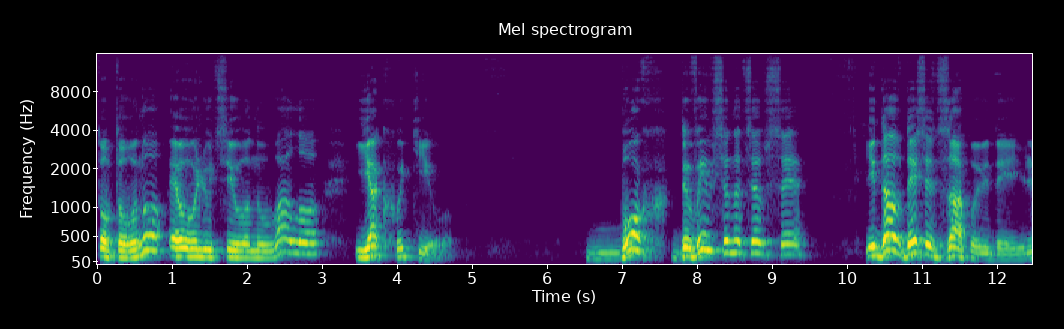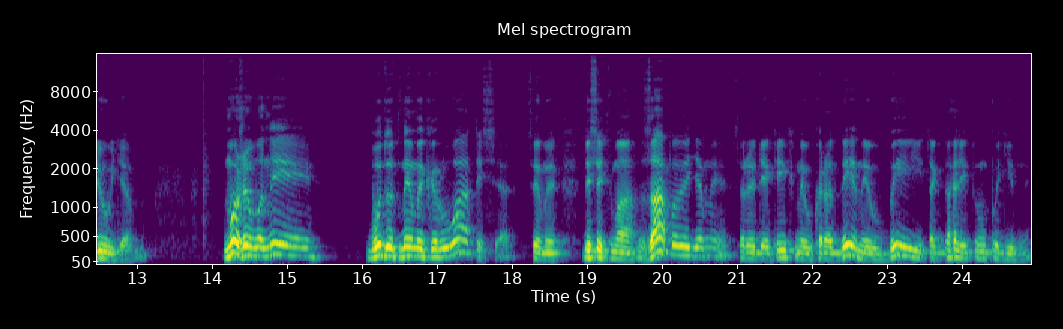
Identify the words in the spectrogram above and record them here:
Тобто воно еволюціонувало як хотіло. Бог дивився на це все і дав 10 заповідей людям. Може, вони будуть ними керуватися, цими десятьма заповідями, серед яких не вкради, не вбий і так далі, і тому подібне.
